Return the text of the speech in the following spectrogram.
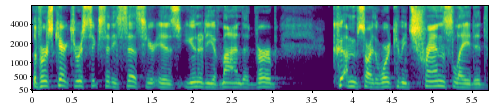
The first characteristics that he says here is unity of mind. The verb, I'm sorry, the word could be translated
